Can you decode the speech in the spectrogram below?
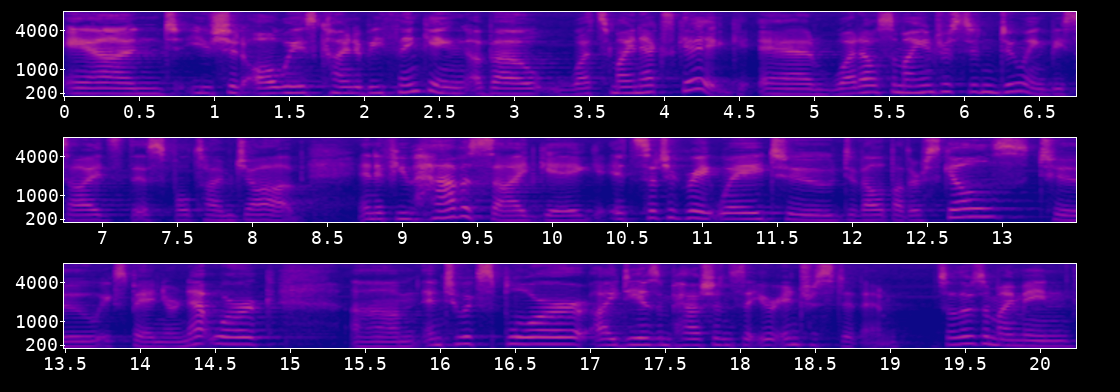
and you should always kind of be thinking about what's my next gig and what else am I interested in doing besides this full time job. And if you have a side gig, it's such a great way to develop other skills, to expand your network, um, and to explore ideas and passions that you're interested in. So those are my main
